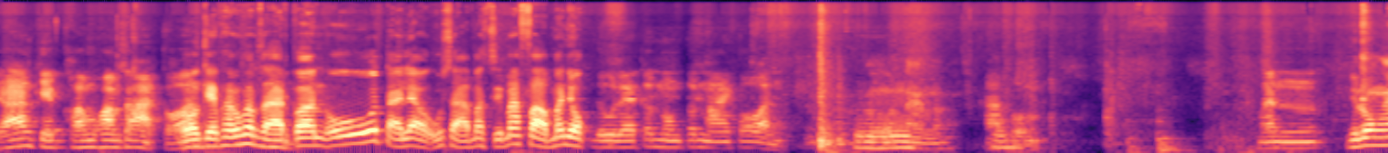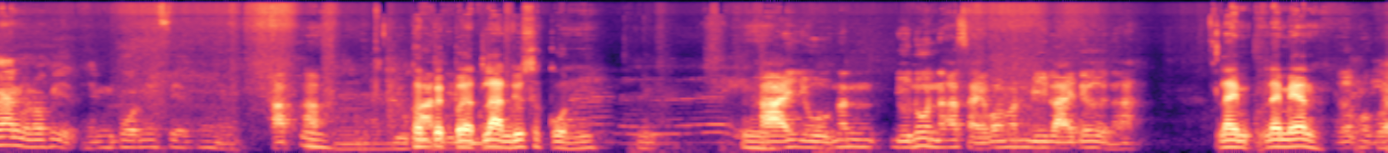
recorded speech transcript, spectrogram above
ย่างเก็บความความสะอาดก่อนโอเคทำความสะอาดก่อน โอ้ตายแล้ว อุตส่าห์มาสิมาฝ่ามายก ดูแลต้นมงต้นไม้ก่อนอืรดมน้ำเนาะครับผม มันอยู่โรงงานเหมือนเราพี่เห็นโพสต์ในเฟซนี่ไงครับครับอยู่เพิ่นไปเปิดร้านอยุสกุลเลยอืมขายอยู่นั่นอยู่นู่นนะอาศัยว่ามันมีรายเดอร์นะไลไลแมนเออพวกไร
